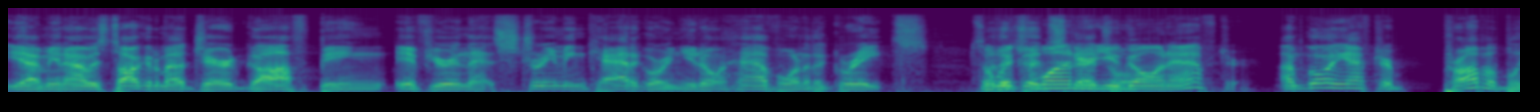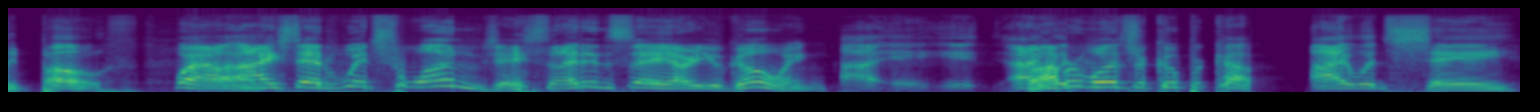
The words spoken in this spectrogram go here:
Yeah, I mean, I was talking about Jared Goff being if you're in that streaming category and you don't have one of the greats. So which one are you going after? I'm going after probably both. Well, Um, I said which one, Jason. I didn't say are you going. I, I Robert would, Woods or Cooper Kupp? I would say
